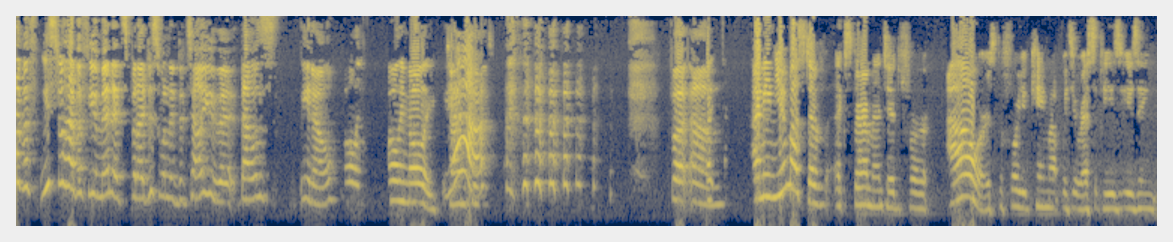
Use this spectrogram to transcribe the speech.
have a we still have a few minutes, but I just wanted to tell you that that was you know Holy, holy moly! Yeah. but um, I mean, you must have experimented for hours before you came up with your recipes using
